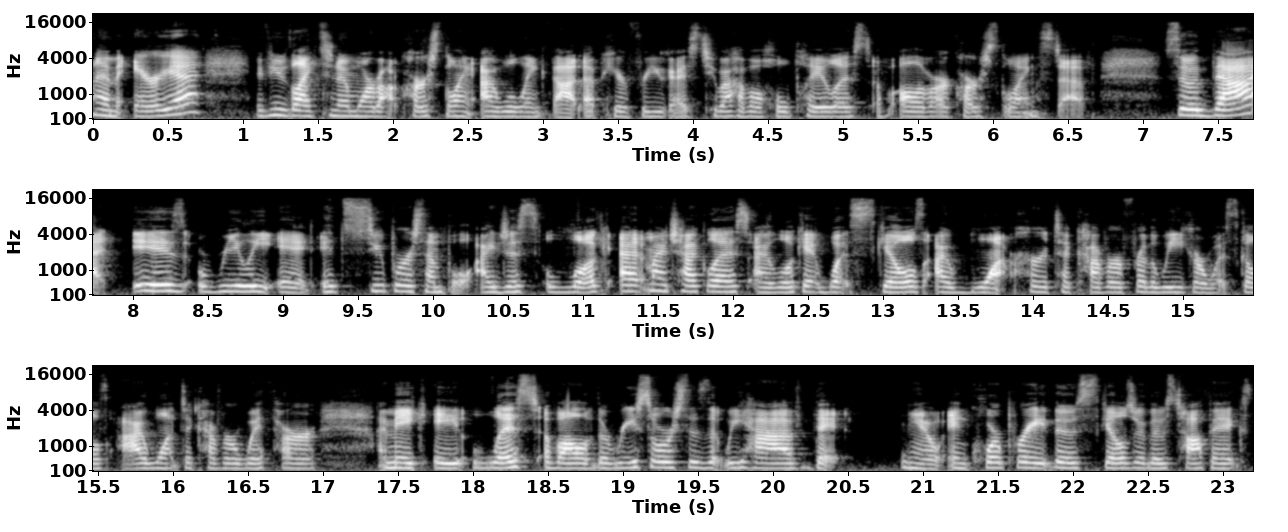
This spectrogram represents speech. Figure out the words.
um, area. If you'd like to know more about car schooling, I will link that up here for you guys too. I have a whole playlist of all of our car schooling stuff. So that is really it. It's super simple. I just look at my checklist. I look at what skills I want her to cover for the week or what skills I want to cover with her. I make a list of all of the resources that we have that you know, incorporate those skills or those topics.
